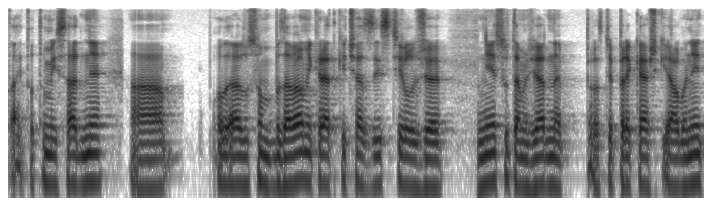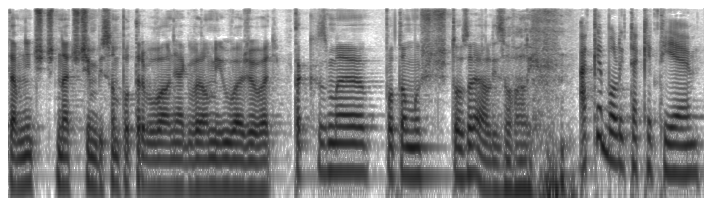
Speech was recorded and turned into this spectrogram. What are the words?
aj toto mi sadne. A odrazu som za veľmi krátky čas zistil, že nie sú tam žiadne proste prekážky alebo nie je tam nič, nad čím by som potreboval nejak veľmi uvažovať. Tak sme potom už to zrealizovali. Aké boli také tie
